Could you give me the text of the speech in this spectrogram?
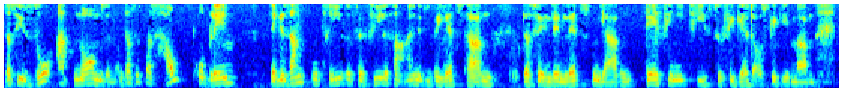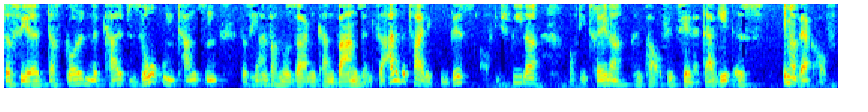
dass sie so abnorm sind. Und das ist das Hauptproblem der gesamten Krise für viele Vereine, die wir jetzt haben, dass wir in den letzten Jahren definitiv zu viel Geld ausgegeben haben, dass wir das goldene Kalb so umtanzen, dass ich einfach nur sagen kann, Wahnsinn. Für alle Beteiligten, bis auf die Spieler, auf die Trainer, ein paar Offizielle. Da geht es immer bergauf.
